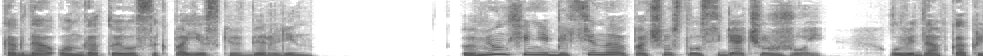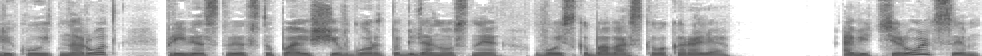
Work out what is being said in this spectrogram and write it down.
когда он готовился к поездке в Берлин. В Мюнхене Беттина почувствовал себя чужой, увидав, как ликует народ, приветствуя вступающее в город победоносное войско баварского короля — а ведь тирольцы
